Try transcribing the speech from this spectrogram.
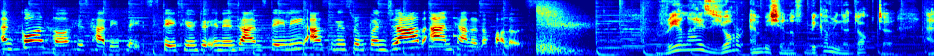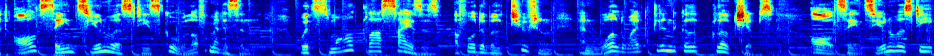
and called her his happy place. Stay tuned to Indian Times Daily as the news from Punjab and Canada follows. Realize your ambition of becoming a doctor at All Saints University School of Medicine. With small class sizes, affordable tuition, and worldwide clinical clerkships, All Saints University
